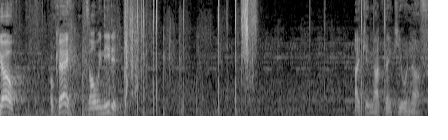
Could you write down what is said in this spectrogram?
Go. Okay, that's all we needed. I cannot thank you enough.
